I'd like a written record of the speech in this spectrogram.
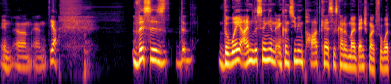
in, um, and yeah, this is the the way I'm listening and, and consuming podcasts is kind of my benchmark for what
